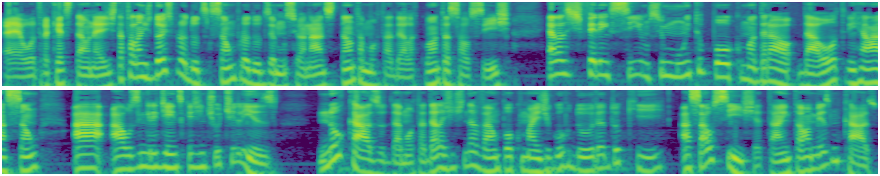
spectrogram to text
É outra questão, né? A gente está falando de dois produtos que são produtos emulsionados, tanto a mortadela quanto a salsicha elas diferenciam-se muito pouco uma da outra em relação a, aos ingredientes que a gente utiliza. No caso da mortadela, a gente ainda vai um pouco mais de gordura do que a salsicha, tá? Então é o mesmo caso.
